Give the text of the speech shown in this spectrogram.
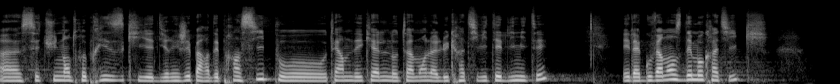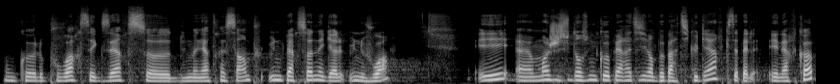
Euh, c'est une entreprise qui est dirigée par des principes au terme desquels notamment la lucrativité limitée et la gouvernance démocratique. Donc euh, le pouvoir s'exerce euh, d'une manière très simple, une personne égale une voix. Et moi, je suis dans une coopérative un peu particulière qui s'appelle Enercop,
